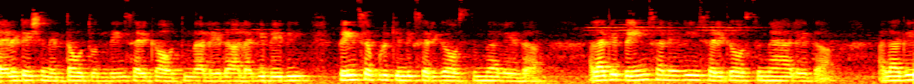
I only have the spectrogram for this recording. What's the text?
డైలటేషన్ ఎంత అవుతుంది? సరిగా అవుతుందా లేదా? అలాగే బేబీ పెయిన్స్ అప్పుడు కిందికి సరిగా వస్తుందా లేదా? అలాగే పెయిన్స్ అనేవి సరిగా వస్తున్నాయా లేదా? అలాగే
